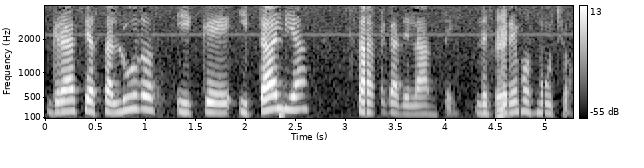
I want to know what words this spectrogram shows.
Gracias, saludos y que Italia salga adelante. Les queremos eh, mucho.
